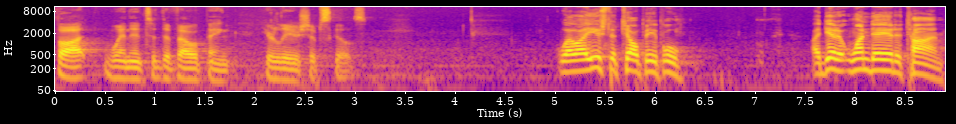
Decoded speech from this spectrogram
thought went into developing your leadership skills? Well, I used to tell people I did it one day at a time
